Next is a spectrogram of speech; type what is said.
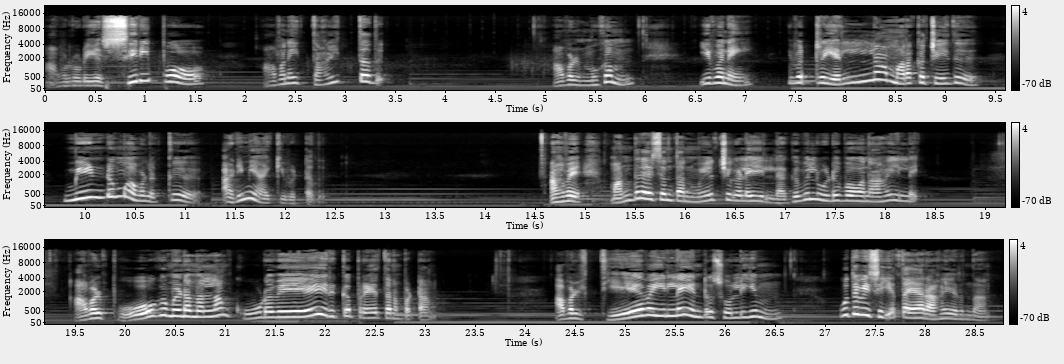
அவளுடைய சிரிப்போ அவனை தழைத்தது. அவள் முகம் இவனை இவற்றை எல்லாம் மறக்கச் செய்து மீண்டும் அவளுக்கு அடிமையாக்கிவிட்டது. ஆகவே மந்திரேசன் தன் முயற்சிகளை லகுவில் விடுபவனாக இல்லை. அவள் போகுமிடமெல்லாம் கூடவே இருக்க பிரயத்தனப்பட்டான். அவள் தேவையில்லை என்று சொல்லியும் உதவி செய்ய தயாராக இருந்தான்.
